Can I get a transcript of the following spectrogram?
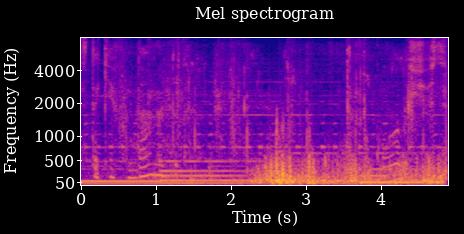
Ось такий фундамент тут. Щось.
